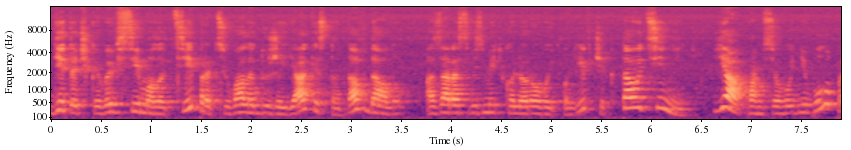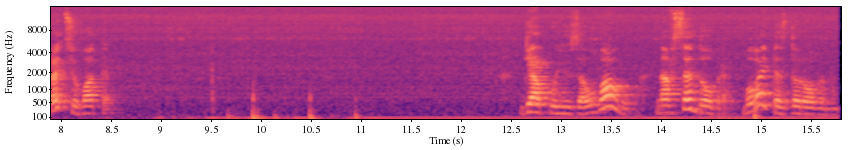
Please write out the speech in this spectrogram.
Діточки, ви всі молодці, працювали дуже якісно та вдало. А зараз візьміть кольоровий олівчик та оцініть, як вам сьогодні було працювати. Дякую за увагу. На все добре. Бувайте здоровими!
